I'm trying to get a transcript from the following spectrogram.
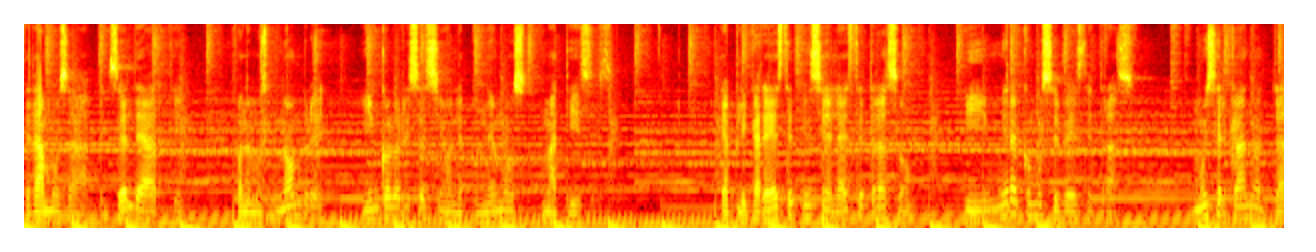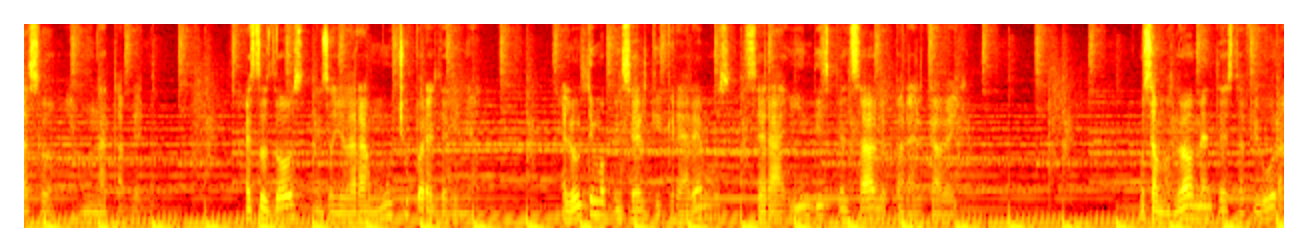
Le damos a pincel de arte, ponemos un nombre y en colorización le ponemos matices. Le aplicaré este pincel a este trazo y mira cómo se ve este trazo, muy cercano al trazo en una tableta. Estos dos nos ayudarán mucho para el delineado. El último pincel que crearemos será indispensable para el cabello. Usamos nuevamente esta figura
